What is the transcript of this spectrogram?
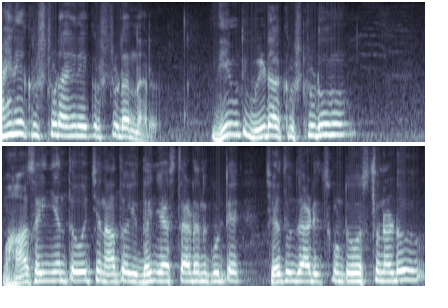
ఆయనే కృష్ణుడు ఆయనే కృష్ణుడు అన్నారు. ఇదేమిటి వీడా కృష్ణుడు? మహాసైన్యంతో వచ్చి నాతో యుద్ధం చేస్తాడనుకుంటే చేతులు దాడించుకుంటూ వస్తున్నాడు.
